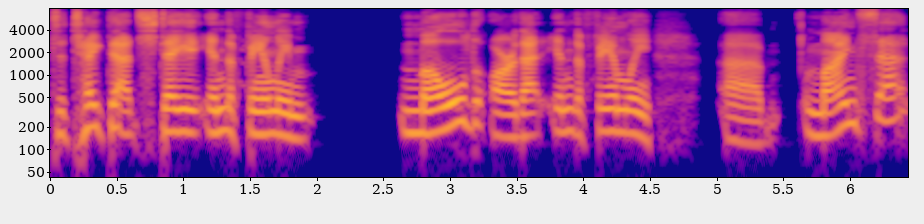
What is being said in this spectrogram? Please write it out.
to take that stay in the family mold or that in the family uh, mindset.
